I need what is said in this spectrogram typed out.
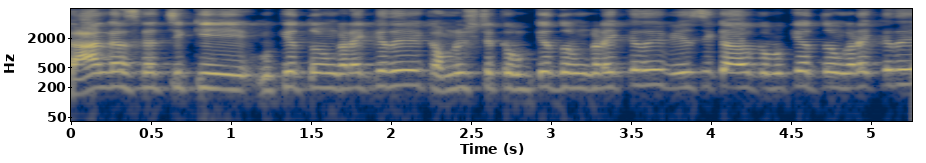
காங்கிரஸ் கட்சிக்கு முக்கியத்துவம் கிடைக்குது கம்யூனிஸ்டுக்கு முக்கியத்துவம் கிடைக்குது விசிகாவுக்கு முக்கியத்துவம் கிடைக்குது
